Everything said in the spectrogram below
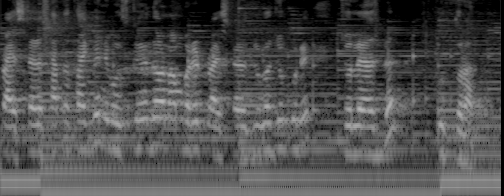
প্রাইসটারের সাথে থাকবেন এবং স্ক্রিনে দেওয়া নাম্বারে প্রাইসটারে যোগাযোগ করে চলে আসবেন উত্তরাতে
